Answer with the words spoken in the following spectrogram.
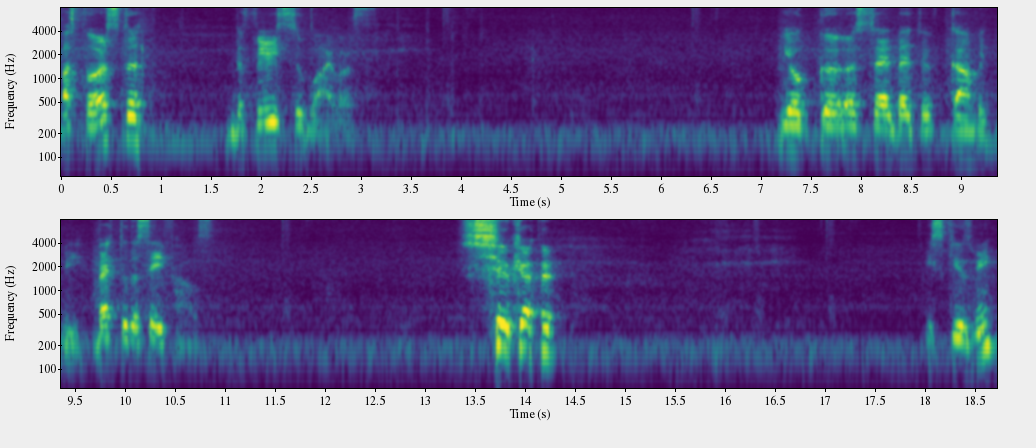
But first, the three survivors. Your girl said better come with me, back to the safe house. Sugar! Excuse me?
